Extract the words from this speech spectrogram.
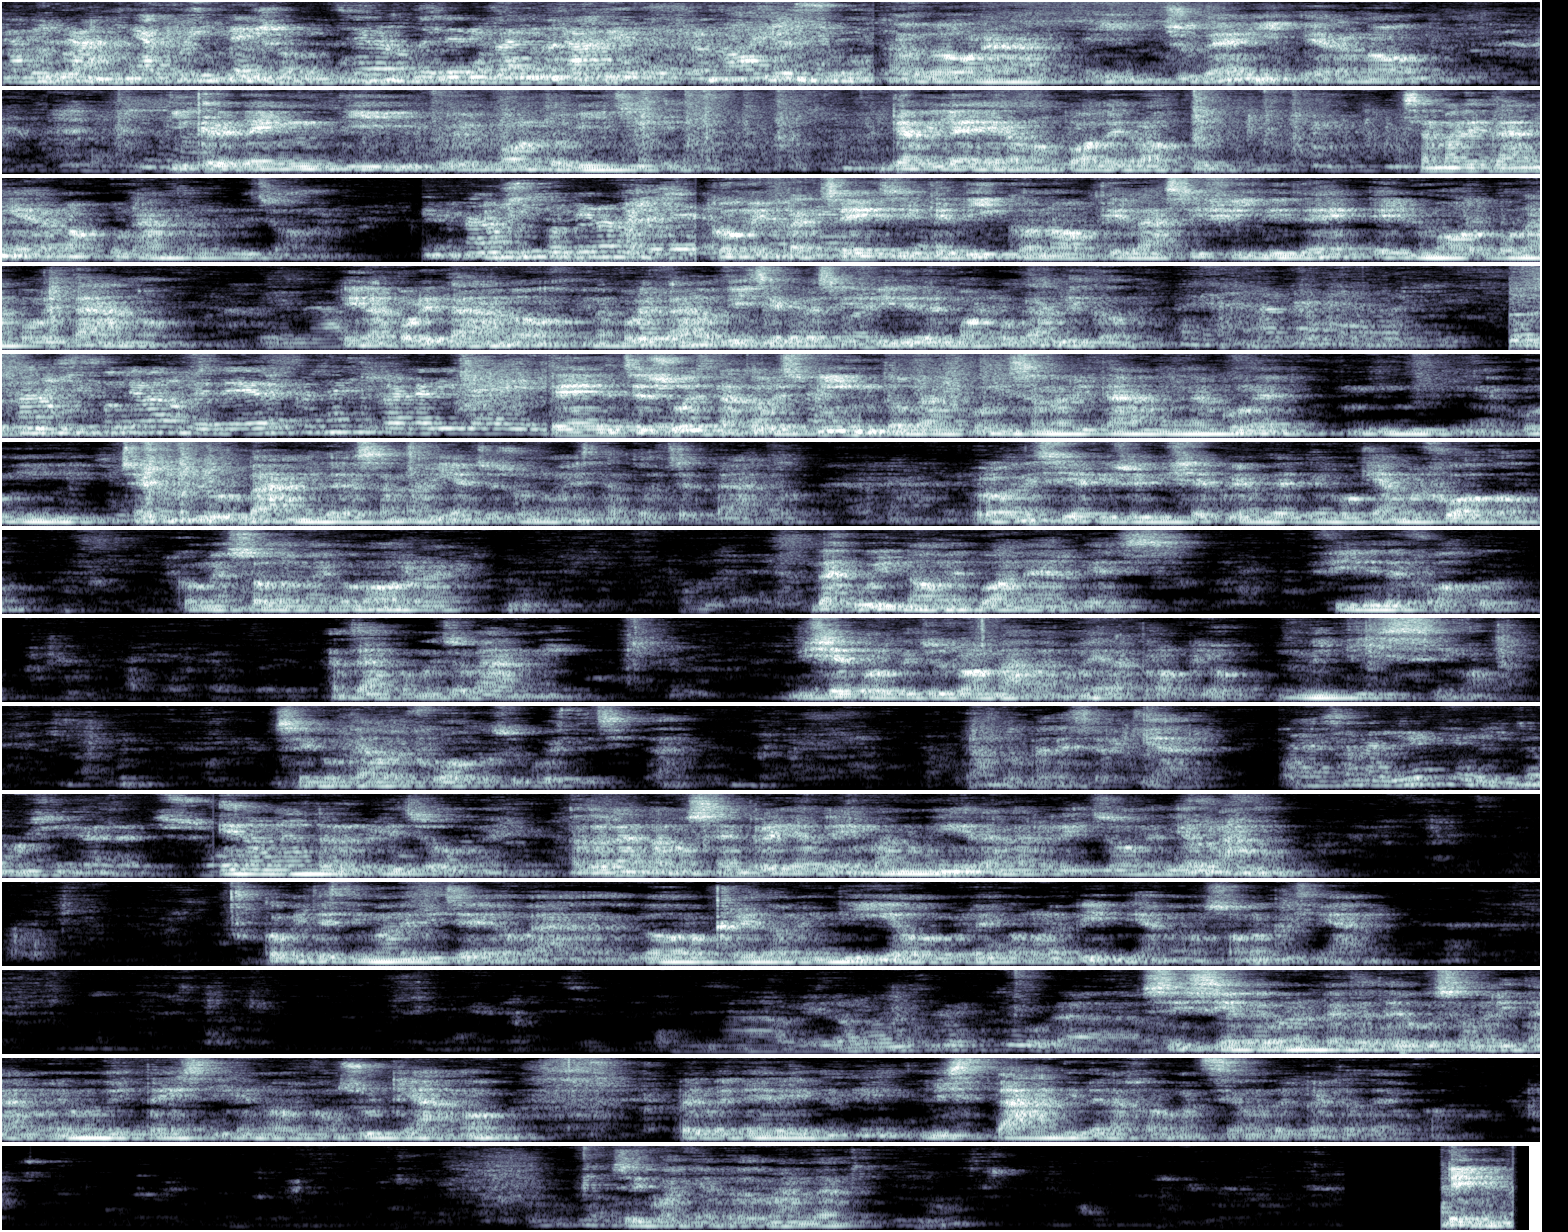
Americani, a quei tempi c'erano delle rivalità pronome su... Allora, i giudei erano i credenti eh, molto rigidi, i Galilei erano un po' alle grotte, i Samaritani erano un'altra religione. Ma non si potevano vedere... Come i francesi che dicono che la sifilide è il morbo napoletano, e il napoletano, il napoletano dice che la sifilide è il morbo gallico. Ma non si potevano vedere, per esempio, tra Galilei E Gesù è stato respinto da alcuni samaritani, in, alcune, in alcuni centri urbani della Samaria Gesù non è stato accettato. Ne sia che i suoi discepoli hanno detto invochiamo il fuoco, come a Sodoma e Gomorra, da cui il nome Boanerges, figli del fuoco, a Giacomo e Giovanni. Discepolo che Gesù amava non era proprio mitissimo, si invocava il fuoco su queste città, tanto per essere chiari. religione? Era un'altra religione, adoravano sempre Yahweh, ma non era la religione di Abramo. Come i testimoni di Geova, loro credono in Dio, leggono la Bibbia, ma non sono cristiani. Ma avevano una cultura. Sì, sì, avevano il Pentateuco samaritano, è uno dei testi che noi consultiamo per vedere gli stadi della formazione del Pentateuco. C'è qualche altra domanda? Bene,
